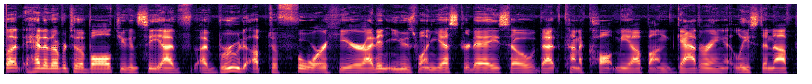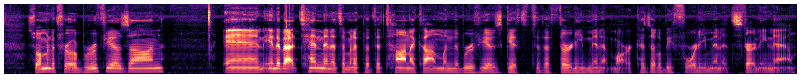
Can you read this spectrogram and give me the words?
But headed over to the vault, you can see I've, I've brewed up to four here. I didn't use one yesterday, so that kind of caught me up on gathering at least enough. So I'm gonna throw a Baruffio's on. And in about 10 minutes, I'm going to put the tonic on when the Baruffio's gets to the 30 minute mark because it'll be 40 minutes starting now.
